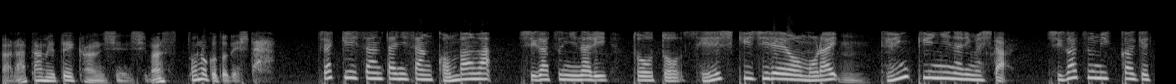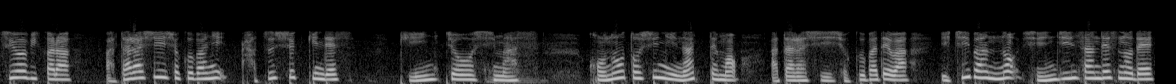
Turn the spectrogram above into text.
改めて感心します。とのことでした。ジャッキーさん谷さんこんばんは4月になりとうとう正式事例をもらい、うん。転勤になりました。4月3日月曜日から新しい職場に初出勤です。緊張します。この年になっても新しい職場では一番の新人さんですので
